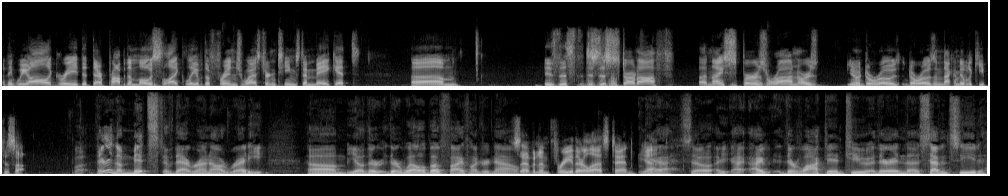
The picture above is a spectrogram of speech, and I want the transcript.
I think we all agreed that they're probably the most likely of the fringe Western teams to make it. Um, is this does this start off a nice Spurs run, or is you know DeRozan, DeRozan not going to be able to keep this up? Well, they're in the midst of that run already. Um, you know they're they're well above 500 now. Seven and three, their last ten. Yeah. Yeah. So I, I, I they're locked into. They're in the seventh seed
